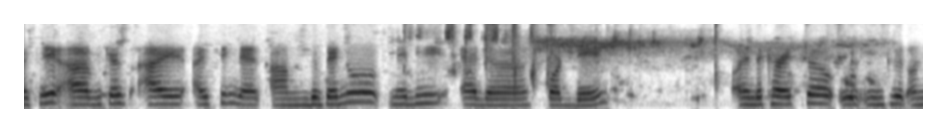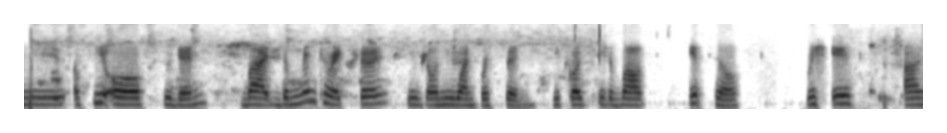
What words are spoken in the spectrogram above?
Okay, uh, because I I think that um the venue maybe at the sport day, and the character will include only a few of students, but the main character is only one person because it about itself, which is uh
